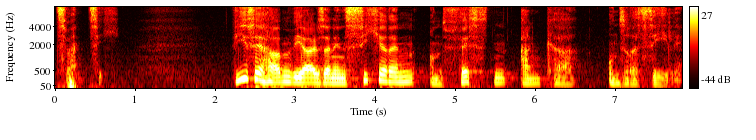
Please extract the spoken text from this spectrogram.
20. Diese haben wir als einen sicheren und festen Anker unserer Seele,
